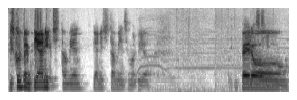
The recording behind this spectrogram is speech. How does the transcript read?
Disculpen, Pjanic también. Pjanic también se me olvidó. Pero,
